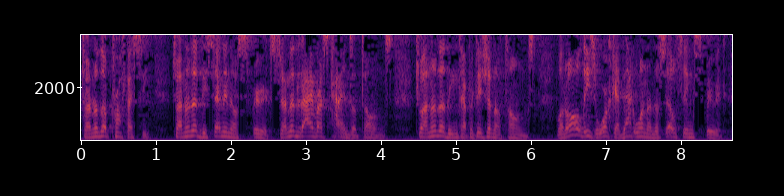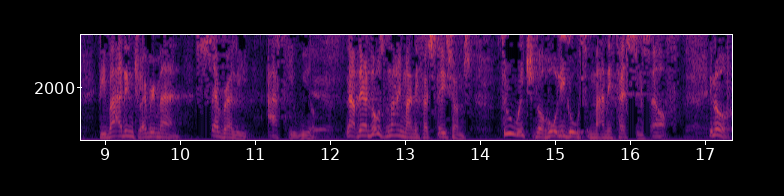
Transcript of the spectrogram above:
to another prophecy, to another discerning of spirits, to another diverse kinds of tongues, to another the interpretation of tongues. But all these work at that one and the self same Spirit, dividing to every man severally as he will. Yeah. Now, there are those nine manifestations through which the Holy Ghost manifests himself. Yeah. You know,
